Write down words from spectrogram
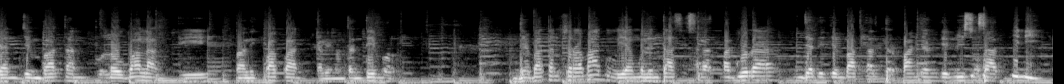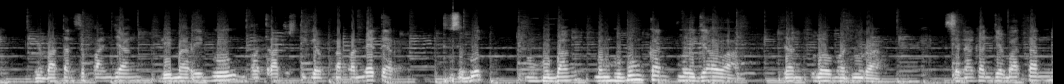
dan jembatan Pulau Balang di Balikpapan, Kalimantan Timur. Jembatan Suramadu yang melintasi Selat Madura menjadi jembatan terpanjang di Indonesia saat ini. Jembatan sepanjang 5.438 meter tersebut menghubung, menghubungkan Pulau Jawa dan Pulau Madura. Sedangkan jembatan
